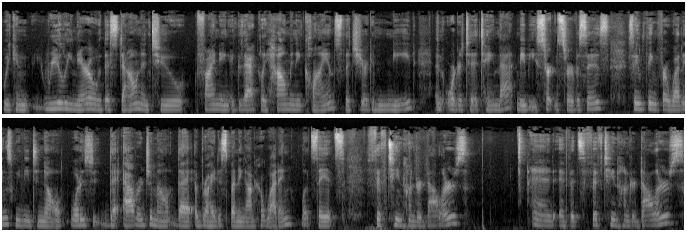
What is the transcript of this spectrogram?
We can really narrow this down into finding exactly how many clients that you're going to need in order to attain that. Maybe certain services. Same thing for weddings. We need to know what is the average amount that a bride is spending on her wedding. Let's say it's $1,500. And if it's $1,500,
